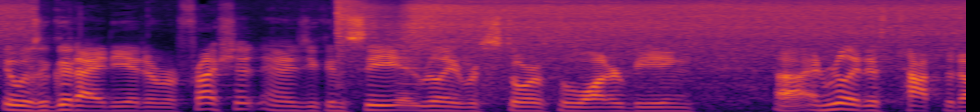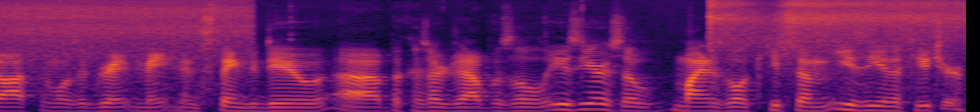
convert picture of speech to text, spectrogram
it was a good idea to refresh it. And as you can see, it really restores the water beading uh, and really just topped it off and was a great maintenance thing to do uh, because our job was a little easier. So might as well keep them easy in the future.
